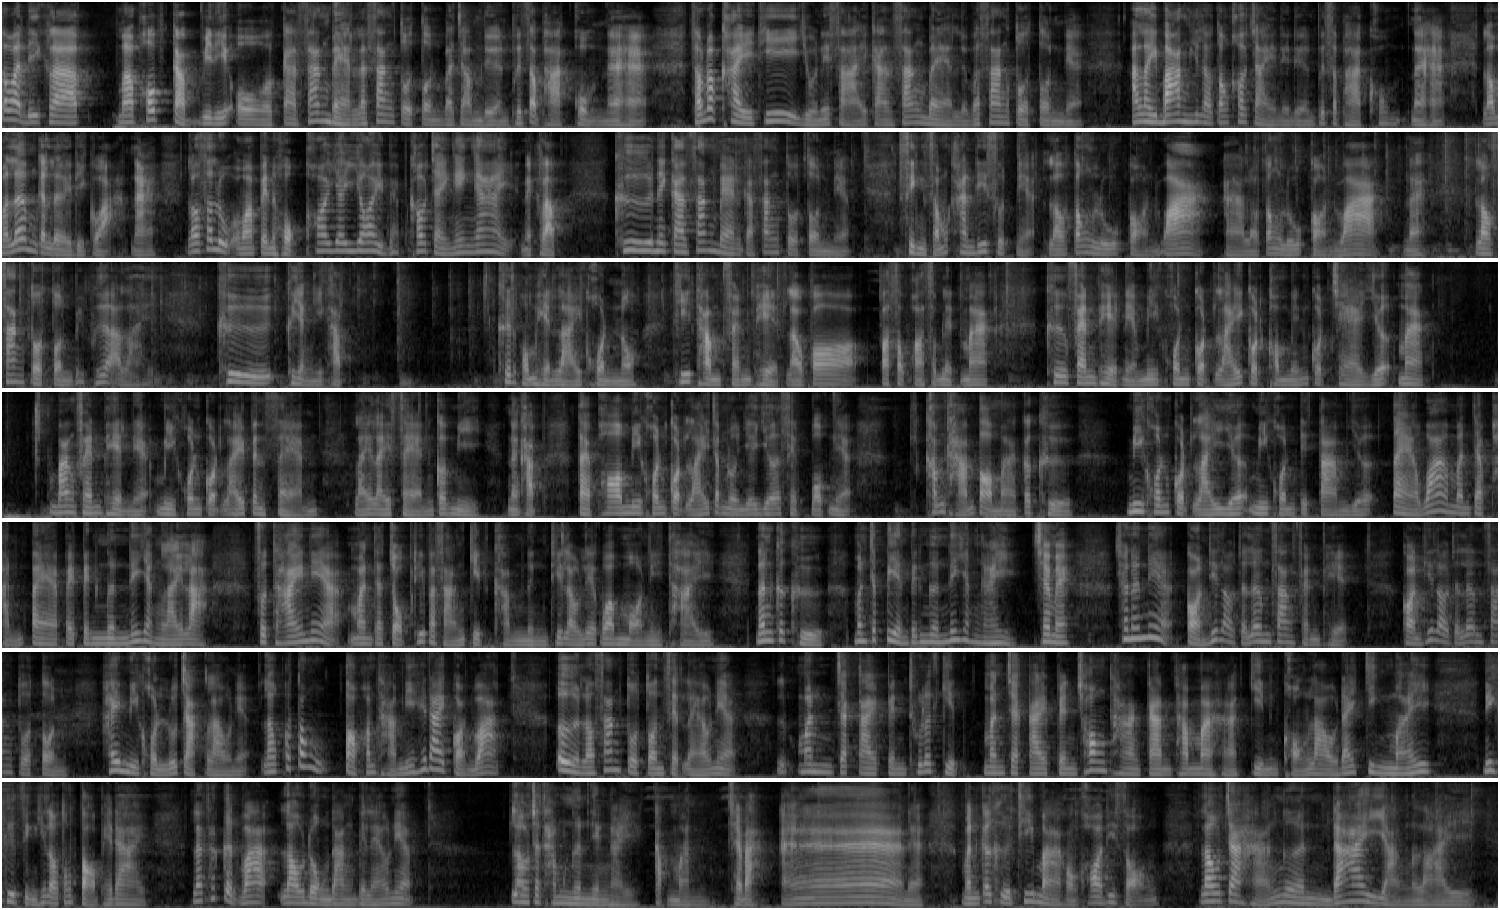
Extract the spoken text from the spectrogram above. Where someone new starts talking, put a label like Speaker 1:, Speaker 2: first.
Speaker 1: สวัสดีครับ มาพบกับวิดีโอการสร้างแบรนด์และสร้างตัวตนประจำเดือนพฤษภาคมนะฮะสำหรับใครที่อยู่ในสายการสร้างแบรนด์หรือว่าสร้างตัวตนเนี่ยอะไรบ้างที่เราต้องเข้าใจในเดือนพฤษภาคมนะฮะ เรามาเริ่มกันเลยดีกว่านะ เราสรุปออกมาเป็น 6 ข้อย่อยๆ แบบเข้าใจง่าย ๆนะครับ คือในการสร้างแบรนด์กับสร้างตัวตนเนี่ย สิ่งสำคัญที่สุดเนี่ยเราต้องรู้ก่อนว่า อ่า เราต้องรู้ก่อนว่านะ เราสร้างตัวตนไปเพื่ออะไร คือ คืออย่างนี้ครับ คือผมเห็นหลายคนเนาะที่ทำแฟนเพจแล้วก็ประสบความสำเร็จมาก คือแฟนเพจเนี่ยมีคนกดไลค์กดคอมเมนต์กดแชร์เยอะมาก บางแฟนเพจเนี่ยมีคนกดไลค์เป็นแสนหลายหลายแสนก็มีนะครับ แต่พอมีคนกดไลค์จำนวนเยอะๆเสร็จปุ๊บเนี่ยคำถามต่อมาก็คือ มีคนกดไลค์เยอะมีคนติดตามเยอะ แต่ว่ามันจะผันแปรไปเป็นเงินได้อย่างไรล่ะสุดท้ายเนี่ยมันจะจบที่ภาษาอังกฤษคำหนึ่งที่เราเรียกว่า monetize นั่นก็คือมันจะเปลี่ยนเป็นเงินได้ยังไง ใช่ไหม ฉะนั้นเนี่ยก่อนที่เราจะเริ่มสร้างแฟนเพจก่อนที่เราจะเริ่มสร้างตัวตน ให้มีคนรู้จักเราเนี่ย เราก็ต้องตอบคำถามนี้ให้ได้ก่อนว่า เออ เราสร้างตัวตนเสร็จแล้วเนี่ย มันจะกลายเป็นธุรกิจ มันจะกลายเป็นช่องทางการทำมาหากินของเราได้จริงไหม นี่คือสิ่งที่เราต้องตอบให้ได้ แล้วถ้าเกิดว่าเราโด่งดังไปแล้วเนี่ย เราจะทำเงินยังไงกับมันใช่ปะ่ะ อ่า เนี่ย มันก็คือที่มาของข้อที่ 2 เราจะหาเงินได้อย่างไร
